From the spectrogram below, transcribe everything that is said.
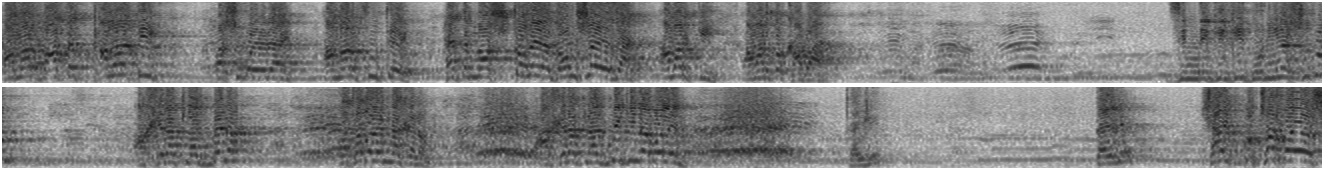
আমার বাতের থালা ঠিক। অসুবিধা নাই। আমার ফুতে হাতে নষ্ট হয়ে ধ্বংস হয়ে যাক। আমার কি? আমার তো খাবার। জিন্দগি কি দুনিয়া শুধু? আখেরাত লাগবে না? কথা বলেন না কেন? আখেরাত লাগবে কিনা বলেন? তাইলে? তাইলে? ষাট বছর বয়স,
